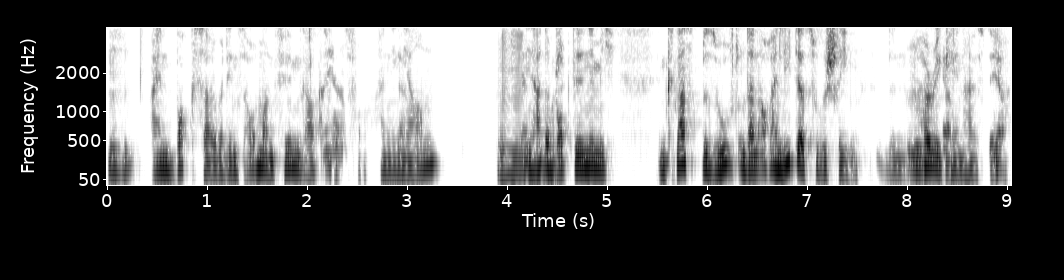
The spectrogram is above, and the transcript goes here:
Mhm. Ein Boxer, über den es auch mal einen Film gab, ah, ja. vor einigen ja. Jahren. Mhm. Den hatte Bob Dylan nämlich im Knast besucht und dann auch ein Lied dazu geschrieben. Den mhm, Hurricane ja. heißt der.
